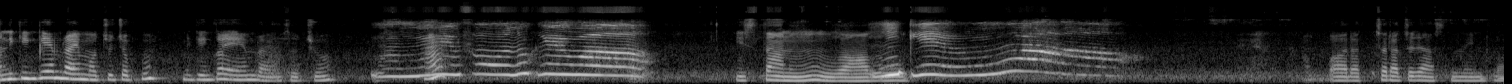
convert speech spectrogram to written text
నీకు ఇంకేం రైమ్ వచ్చు చెప్పు. నీకు ఇంకా ఏం వచ్చు? ఇవ్వు ఇస్తాను అబ్బా రచ్చ రచ్చ చేస్తుంది ఇంట్లో.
